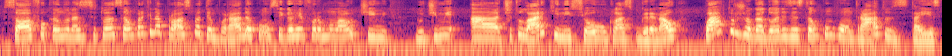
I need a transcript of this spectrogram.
só focando nessa situação para que na próxima temporada consiga reformular o time. Do time a titular que iniciou o Clássico Grenal, quatro jogadores estão com contratos, Thaís,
